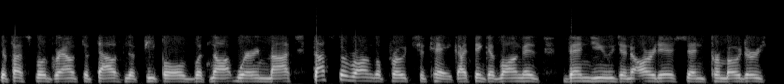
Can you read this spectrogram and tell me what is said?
the festival grounds to thousands of people with not wearing masks. That's the wrong approach to take. I think as long as venues and artists and promoters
